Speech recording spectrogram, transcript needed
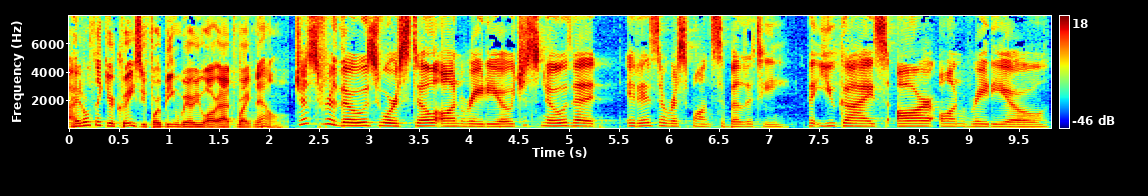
I don't think you're crazy for being where you are at right now. Just for those who are still on radio, just know that it is a responsibility that you guys are on radio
